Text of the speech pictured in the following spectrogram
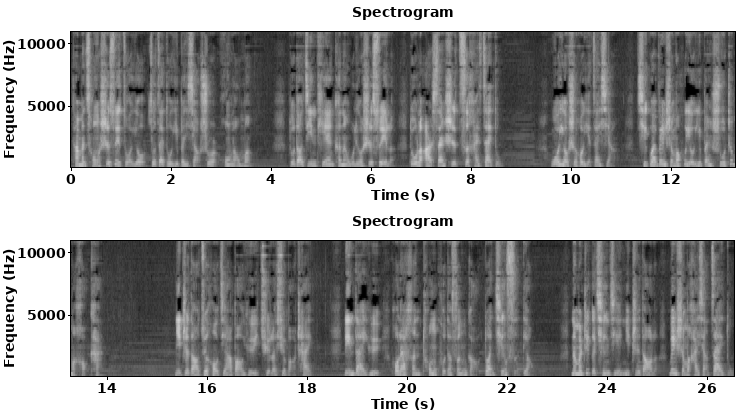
他们从十岁左右就在读一本小说《红楼梦》，读到今天可能五六十岁了，读了二三十次还在读。我有时候也在想，奇怪为什么会有一本书这么好看？你知道最后贾宝玉娶了薛宝钗。林黛玉后来很痛苦的焚稿断情死掉，那么这个情节你知道了，为什么还想再读？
